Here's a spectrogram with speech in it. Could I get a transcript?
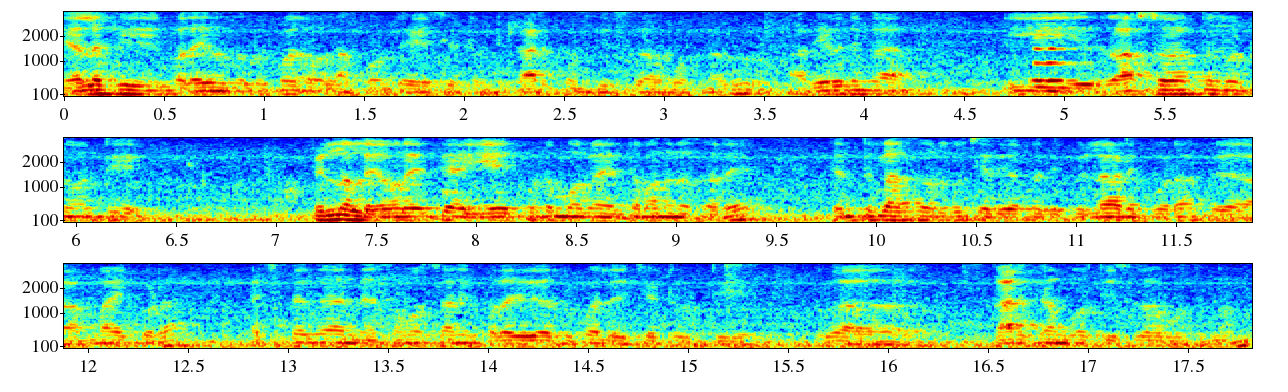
నెలకి పదహైదు వందల రూపాయలు వాళ్ళ అకౌంట్లో వేసేటువంటి కార్యక్రమం తీసుకురాబోతున్నారు. అదేవిధంగా ఈ రాష్ట్ర వ్యాప్తంగా ఉన్నటువంటి పిల్లలు ఎవరైతే ఏ కుటుంబంలో ఎంతమంది సరే టెన్త్ క్లాస్ వరకు చదివే ప్రతి పిల్లాడికి కూడా అమ్మాయికి కూడా ఖచ్చితంగా సంవత్సరానికి పదహైదు వేల రూపాయలు ఇచ్చేటువంటి కార్యక్రమం కూడా తీసుకురాబోతున్నాము.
